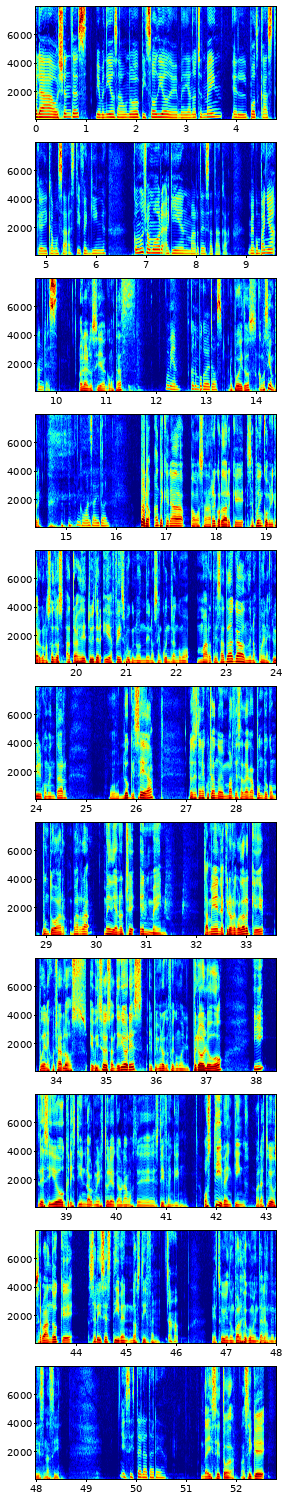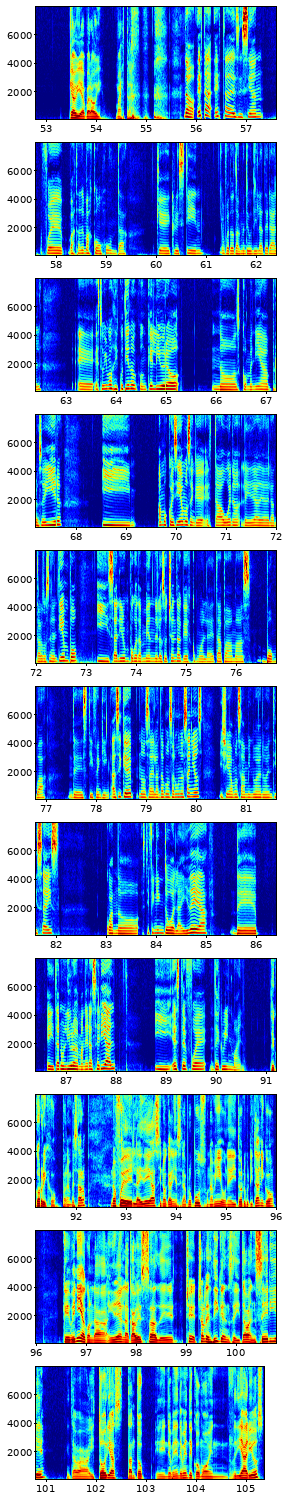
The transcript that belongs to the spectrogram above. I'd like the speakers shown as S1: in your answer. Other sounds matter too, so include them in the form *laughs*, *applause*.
S1: Hola oyentes, bienvenidos a un nuevo episodio de Medianoche en Maine, el podcast que dedicamos a Stephen King con mucho amor aquí en Martes Ataca. Me acompaña Andrés.
S2: Hola Lucía, ¿cómo estás?
S1: Muy bien, con un poco de tos,
S2: Con un poco de tos, como siempre. *laughs*
S1: como es habitual.
S2: Bueno, antes que nada, vamos a recordar que se pueden comunicar con nosotros a través de Twitter y de Facebook, donde nos encuentran como Martes Ataca, donde nos pueden escribir, comentar o lo que sea. Nos están escuchando en martesataca.com.ar barra medianoche en main. También les quiero recordar que pueden escuchar los episodios anteriores, el primero que fue como el prólogo, y le siguió Christine la primera historia que hablamos de Stephen King. O Stephen King. Ahora estoy observando que se le dice Stephen, no Stephen.
S1: Ajá,
S2: Estoy viendo un par de documentales donde le dicen así.
S1: hiciste la tarea.
S2: La hice toda. Así que, ¿qué había para hoy, maestra? *laughs*
S1: No, esta, esta decisión fue bastante más conjunta que Christine, que fue totalmente unilateral. Eh, estuvimos discutiendo con qué libro nos convenía proseguir y ambos coincidíamos en que estaba buena la idea de adelantarnos en el tiempo y salir un poco también de los 80, que es como la etapa más bomba de Stephen King. Así que nos adelantamos algunos años y llegamos a 1996, cuando Stephen King tuvo la idea de editar un libro de manera serial y este fue The Green Mile.
S2: Te corrijo. Para empezar, no fue de él la idea, sino que alguien se la propuso, un amigo, un editor británico, que venía con la idea en la cabeza de, che, Charles Dickens editaba en serie, editaba historias, tanto eh, independientemente como en diarios,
